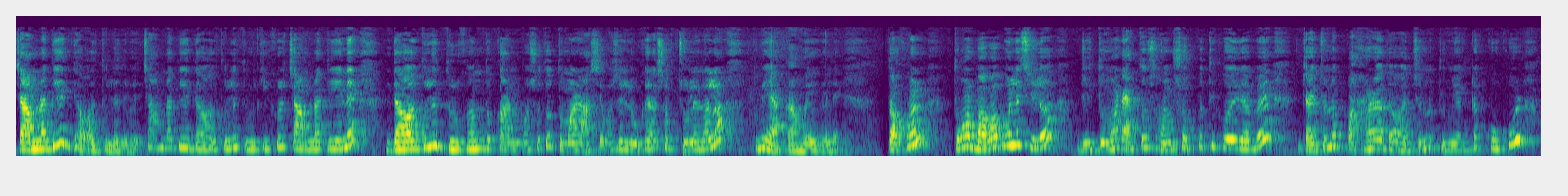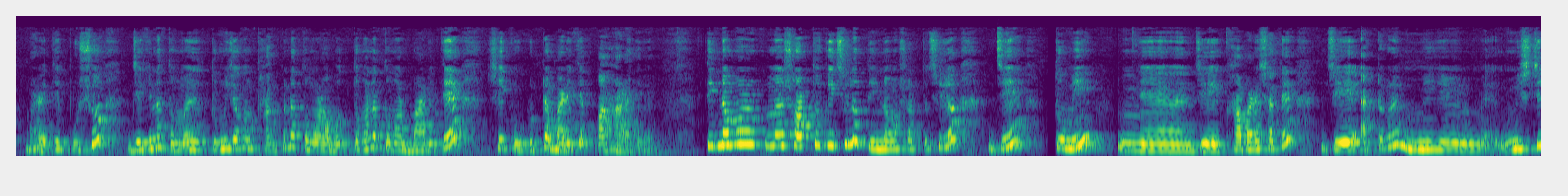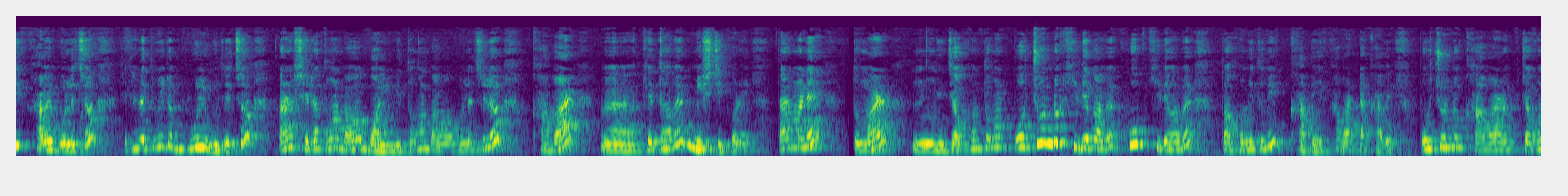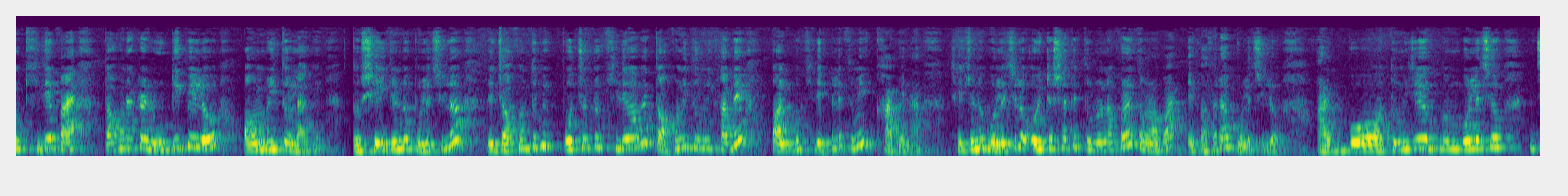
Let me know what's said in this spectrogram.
চামড়া দিয়ে দেওয়াল তুলে দেবে। চামড়া দিয়ে দেওয়াল তুলে তুমি কি করে চামড়া দিয়ে এনে দেওয়াল তুলে দুর্গন্ধ কারণবশত তোমার আশেপাশের লোকেরা সব চলে গেল, তুমি একা হয়ে গেলে। তখন তোমার বাবা বলেছিল যে তোমার এত ধন সম্পত্তি হয়ে যাবে, যার জন্য পাহারা দেওয়ার জন্য তুমি একটা কুকুর বাড়িতে পুষো, যে কিনা তোমার তুমি যখন থাকবে না, তোমার অবর্তমানে তোমার বাড়িতে সেই কুকুরটা বাড়িতে পাহারা দেবে। তিন নম্বর শর্ত কি ছিল? তিন নম্বর শর্ত ছিল যে তুমি যে খাবারের সাথে যে একটা করে মিষ্টি খাবে বলেছ, সেখানে তুমি এটা ভুল বুঝেছ, কারণ সেটা তোমার বাবা বলেনি। তোমার বাবা বলেছিল খাবার খেতে হবে মিষ্টি করে। তার মানে তোমার যখন তোমার প্রচণ্ড খিদে পাবে, খুব খিদে পাবে, তখনই তুমি খাবে, খাবারটা খাবে। প্রচণ্ড খাবার যখন খিদে পায়, তখন একটা রুটি পেলেও অমৃত লাগে। তো সেই জন্য বলেছিল যে যখন তুমি প্রচণ্ড খিদে পাবে, তখনই তুমি খাবে, অল্প খিদে পেলে তুমি খাবে না। সেই জন্য বলেছিল, ওইটার সাথে তুলনা করে তোমার বাবা এ কথাটা বলেছিল। আর তুমি যে বলেছ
